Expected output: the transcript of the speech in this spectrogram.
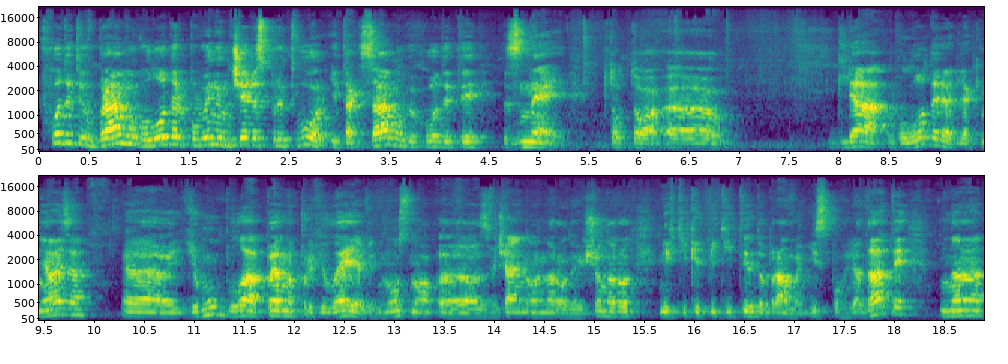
Входити в браму володар повинен через притвор і так само виходити з неї. Тобто е, для володаря, для князя е, йому була певна привілея відносно е, звичайного народу. Якщо народ міг тільки підійти до брами і споглядати на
